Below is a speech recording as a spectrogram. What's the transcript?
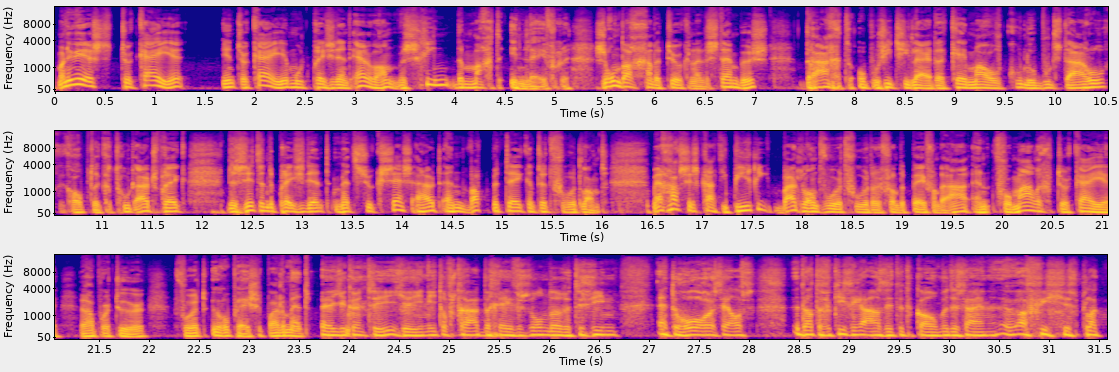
Maar nu eerst Turkije in Turkije moet president Erdogan misschien de macht inleveren. Zondag gaan de Turken naar de stembus. Draagt oppositieleider Kemal Kılıçdaroğlu, ik hoop dat ik het goed uitspreek, de zittende president met succes uit. En wat betekent het voor het land? Mijn gast is Kati Piri, buitenlandwoordvoerder van de PvdA en voormalig Turkije-rapporteur voor het Europese parlement. Eh, je kunt je niet op straat begeven zonder te zien en te horen zelfs dat de verkiezingen aan zitten te komen. Er zijn eh, affiches, plakaten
